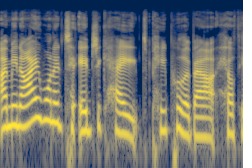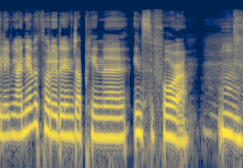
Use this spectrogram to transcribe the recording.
I mean, I wanted to educate people about healthy living. I never thought it would end up in a, in Sephora. Mm.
